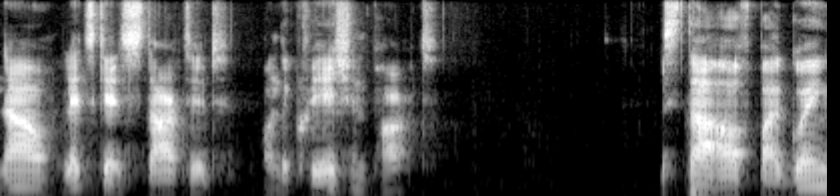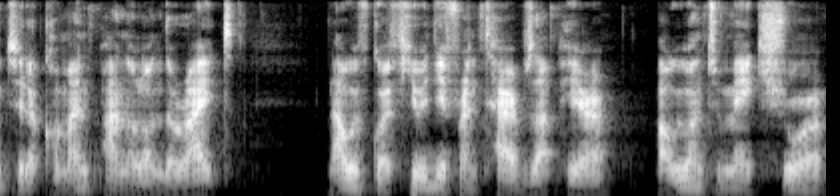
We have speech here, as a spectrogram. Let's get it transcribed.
Now let's get started on the creation part. Start off by going to the command panel on the right. Now we've got a few different tabs up here, but we want to make sure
